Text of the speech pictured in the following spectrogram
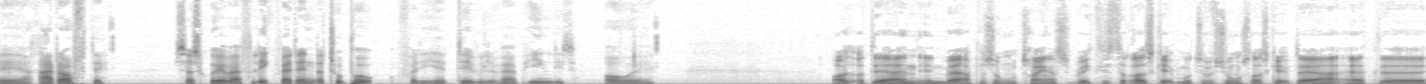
øh, ret ofte, så skulle jeg i hvert fald ikke være den, der tog på. Fordi at det ville være pinligt. Og, øh, og, og det er en, en hver person træners vigtigste redskab, motivationsredskab, det er, at, øh,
